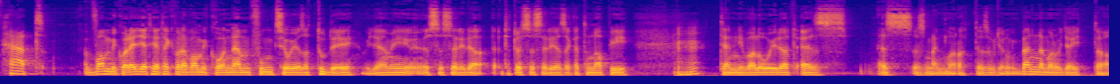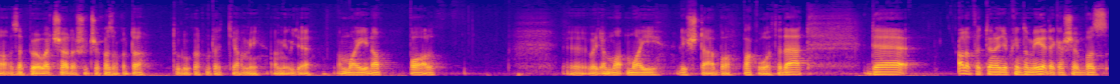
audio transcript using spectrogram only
hát van, mikor egyetértek vele, van, mikor nem funkciója, az a today, ugye, ami összeszedi, tehát összeszedi ezeket a napi uh-huh. tennivalóidat, ez, ez, ez megmaradt, ez ugyanúgy benne van, ugye itt az Apple Watch csak azokat a tudókat mutatja, ami, ami ugye a mai nappal, vagy a ma, mai listába pakoltad át, de alapvetően egyébként ami érdekesebb, az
